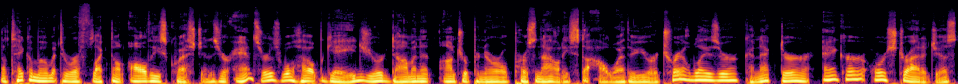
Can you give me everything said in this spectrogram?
Now take a moment to reflect on all these questions. Your answers will help gauge your dominant entrepreneurial personality style, whether you're a trailblazer, connector, anchor, or strategist,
